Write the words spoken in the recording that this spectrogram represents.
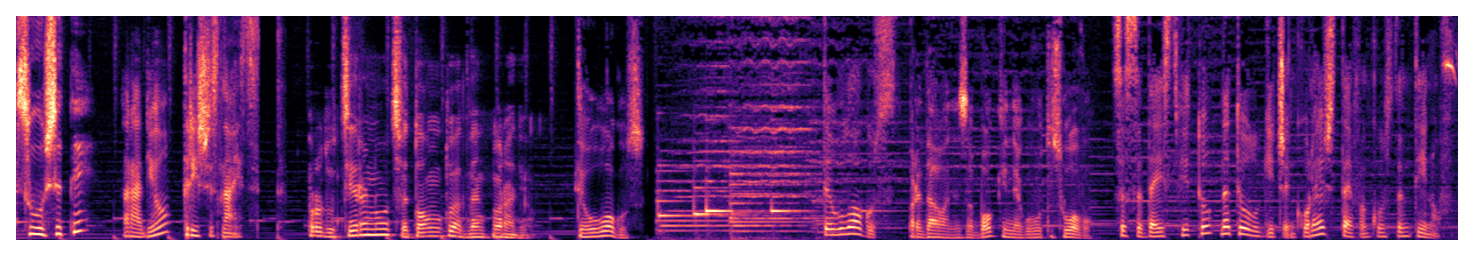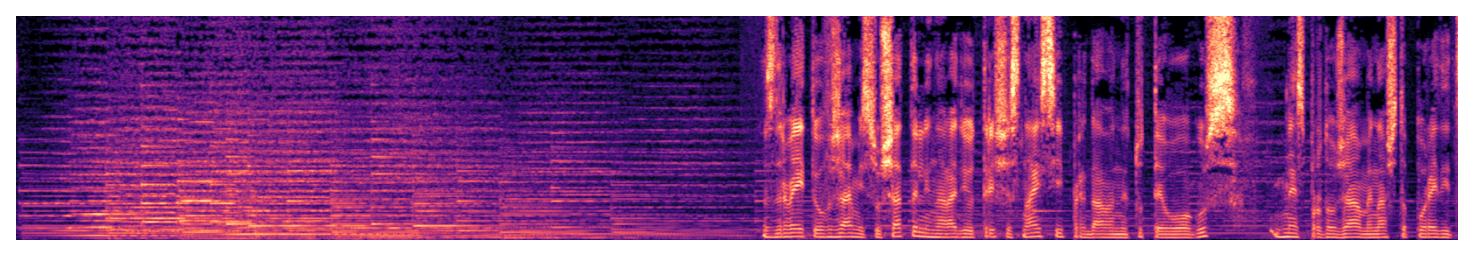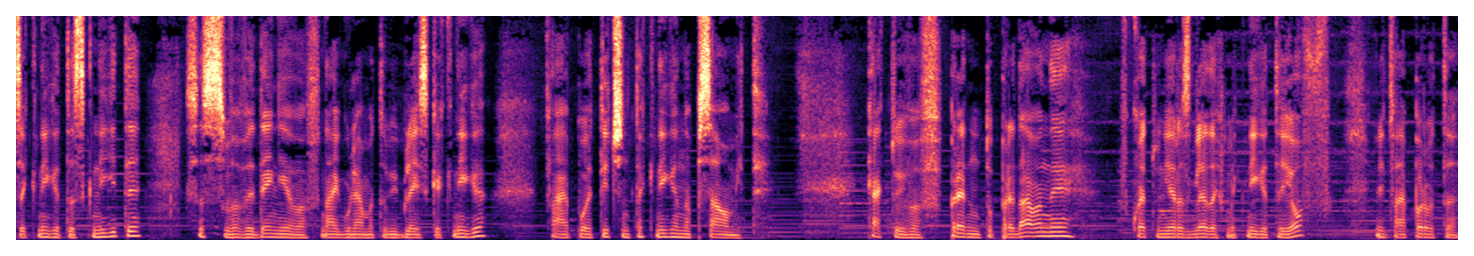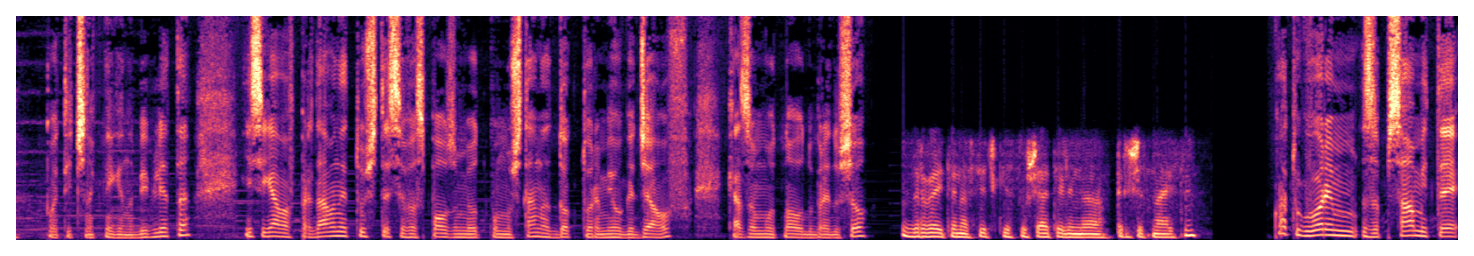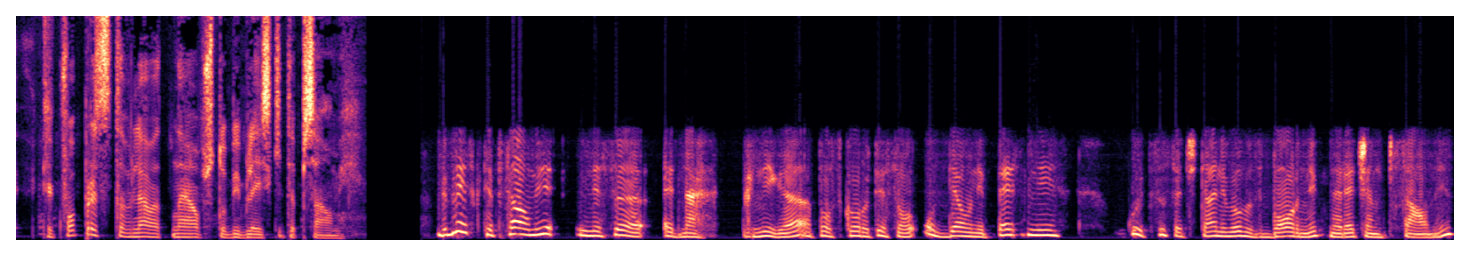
Слушате Радио 316 Продуцирано от Световното адвентно радио. Теологос. Теологос. Предаване за Бог и Неговото Слово. Със съдействието на Теологичен колеж Стефан Константинов. Здравейте, уважаеми слушатели на Радио 316 и предаването Теологос. Днес продължаваме нашата поредица Книгата с книгите с въведение в най-голямата библейска книга. Това е поетичната книга на псалмите. Както и в предното предаване, в което ние разгледахме книгата Йов, и това е първата поетична книга на Библията. И сега в предаването ще се възползваме от помощта на доктор Емил Гаджалов. Казвам му отново добре дошъл. Здравейте на всички слушатели на 316. Когато говорим за псалмите, какво представляват най-общо библейските псалми? Библейските псалми не са една книга, а по-скоро те са отделни песни, които са съчетани в сборник, наречен псалми.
